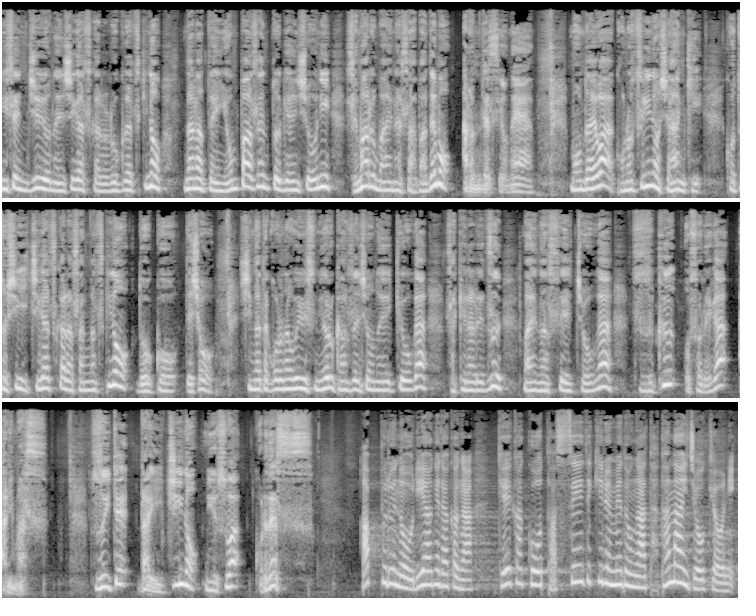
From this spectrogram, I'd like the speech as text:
2014年4月から6月期の7.4%減少に迫るマイナス幅でもあるんですよね。問題はこの次の四半期、今年1月から3月期の動向でしょう。新型コロナウイルスによる感染症の影響が避けられず、マイナス成長が続く恐れがあります。続いて第1位のニュースはこれです。アップルの売上高が計画を達成できるめどが立たない状況に。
